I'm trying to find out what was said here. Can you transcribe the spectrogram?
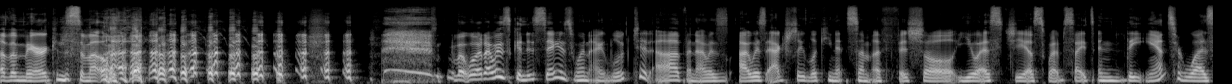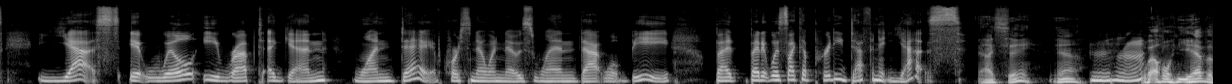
Of American Samoa. but what I was going to say is when I looked it up and I was I was actually looking at some official USGS websites and the answer was yes, it will erupt again one day. Of course no one knows when that will be, but but it was like a pretty definite yes. I see. Yeah. Mm-hmm. Well, when you have a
